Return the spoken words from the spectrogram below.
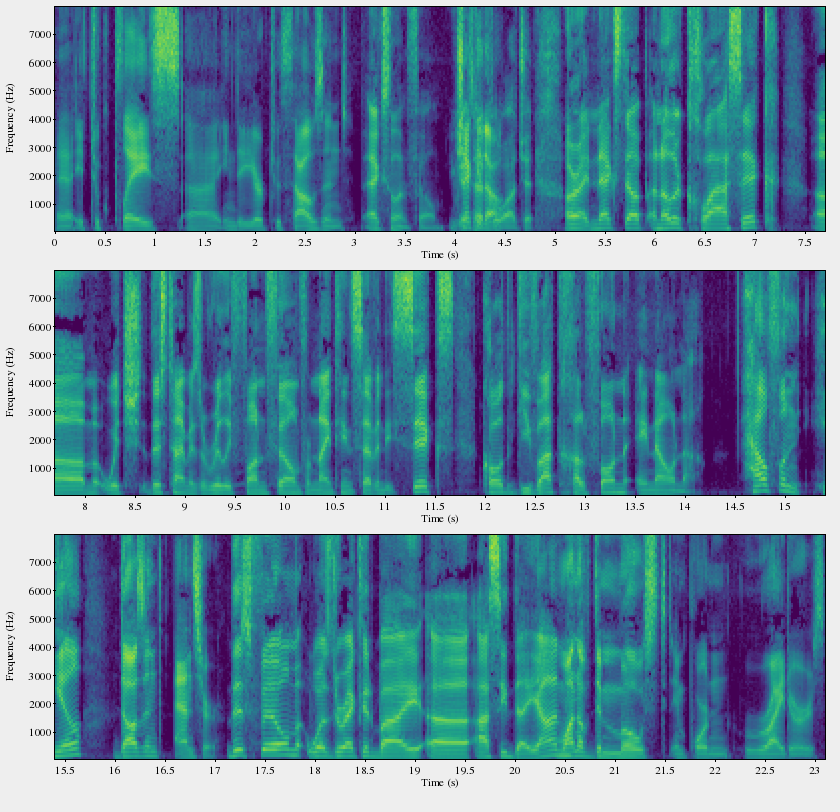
Uh, it took place uh, in the year 2000. Excellent film. You Check guys it have to out. watch it. All right, next up, another classic, um, which this time is a really fun film from 1976 called Givat Chalfon Eina Ona. Halfon Hill doesn't answer. This film was directed by uh, Assi Dayan. One of the most important writers,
